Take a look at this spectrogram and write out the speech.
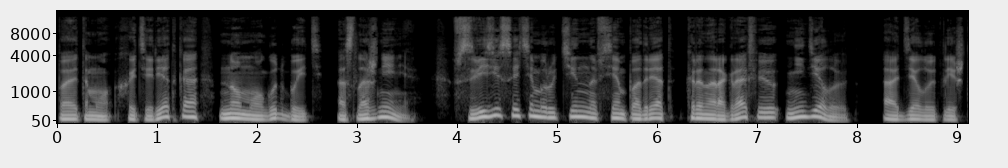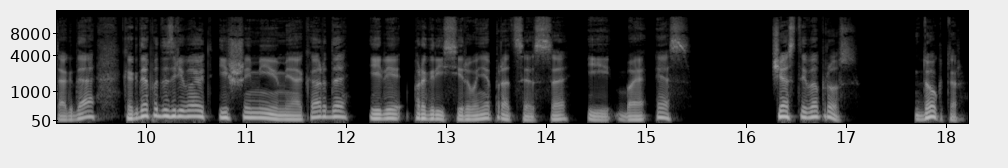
поэтому хоть и редко, но могут быть осложнения. В связи с этим рутинно всем подряд коронарографию не делают, а делают лишь тогда, когда подозревают ишемию миокарда или прогрессирование процесса ИБС. Частый вопрос. Доктор,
